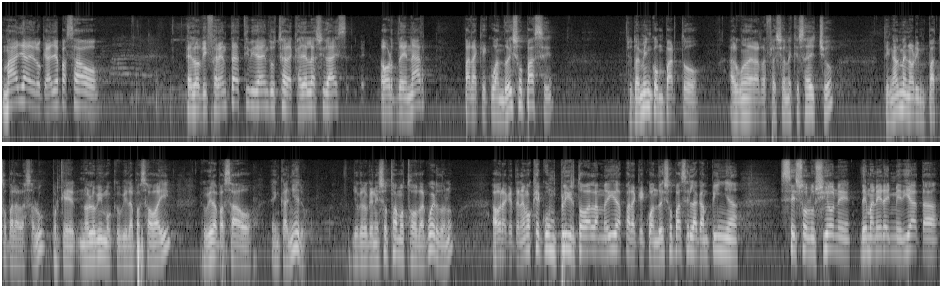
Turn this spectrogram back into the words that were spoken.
más allá de lo que haya pasado en las diferentes actividades industriales que hay en la ciudad, es ordenar para que cuando eso pase, yo también comparto algunas de las reflexiones que se ha hecho, tenga el menor impacto para la salud, porque no es lo mismo que hubiera pasado ahí que hubiera pasado en Cañero. Yo creo que en eso estamos todos de acuerdo, ¿no? Ahora, que tenemos que cumplir todas las medidas para que cuando eso pase en la campiña se solucione de manera inmediata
